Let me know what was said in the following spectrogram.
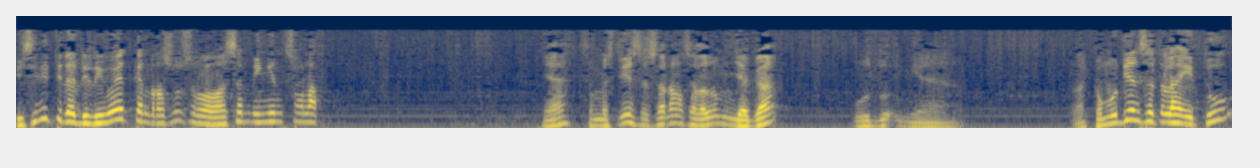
Di sini tidak diriwayatkan Rasulullah SAW ingin sholat. Ya, semestinya seseorang selalu menjaga wudhunya. Nah, kemudian setelah itu,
